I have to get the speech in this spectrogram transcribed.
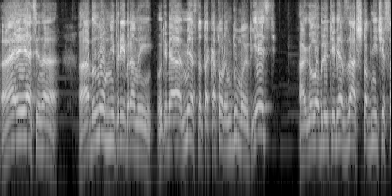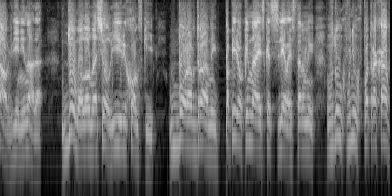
«Ай, ясина! Облом неприбранный! У тебя место-то, которым думают, есть? Оглоблю тебе взад, чтоб не чесал, где не надо. Думал он осел Ерехонский, боров драный, поперек и наискось с левой стороны, вдух-внюх потрохав,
